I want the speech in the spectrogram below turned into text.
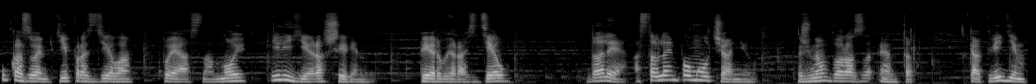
указываем тип раздела p основной или e расширенный. Первый раздел. Далее оставляем по умолчанию, жмем два раза Enter. Как видим,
